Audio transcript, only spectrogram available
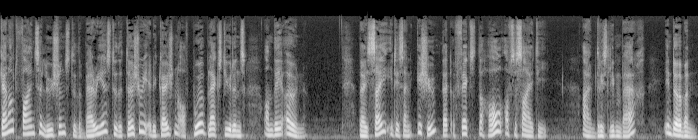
cannot find solutions to the barriers to the tertiary education of poor black students on their own. They say it is an issue that affects the whole of society. I am Dries Liebenberg in Durban.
